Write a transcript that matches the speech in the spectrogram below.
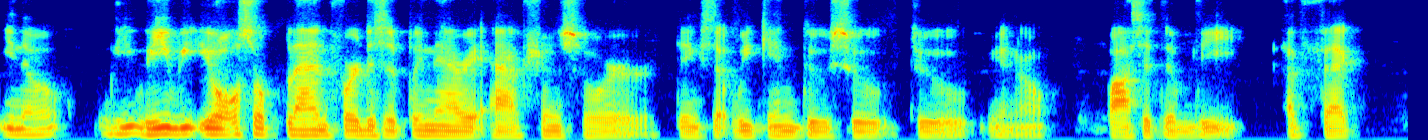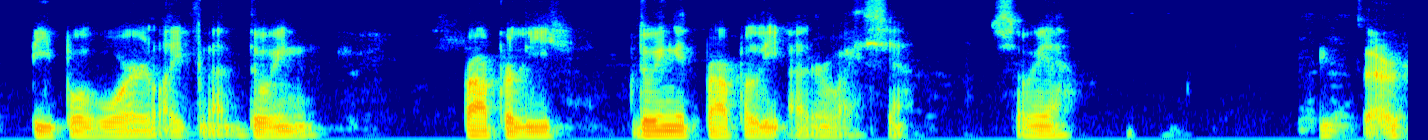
you know we, we, we also plan for disciplinary actions or things that we can do so to you know positively affect people who are like not doing properly doing it properly otherwise. Yeah. So yeah. Thanks eric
